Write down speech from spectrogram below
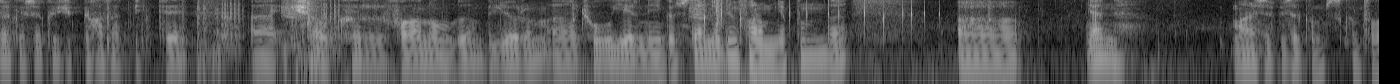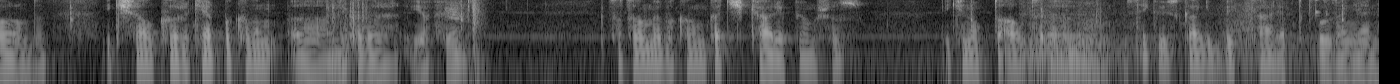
Evet arkadaşlar küçük bir hasat bitti. Ee, iki şalkır falan oldu. Biliyorum ee, çoğu yerini göstermedim farm yapımında. Ee, yani maalesef bir takım sıkıntılar oldu. İki şalkır kelp bakalım ee, ne kadar yapıyor. Satalım ve bakalım kaç kar yapıyormuşuz. 2.6 ee, 800k gibi bir kar yaptık buradan yani.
